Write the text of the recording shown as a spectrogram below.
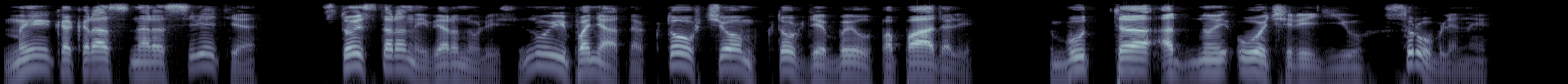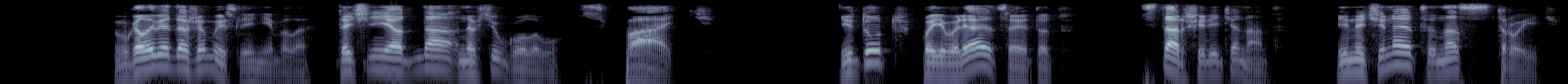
Мы как раз на рассвете с той стороны вернулись. Ну и понятно, кто в чем, кто где был, попадали. Будто одной очередью срублены. В голове даже мысли не было. Точнее, одна на всю голову. Спать. И тут появляется этот старший лейтенант и начинает нас строить.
